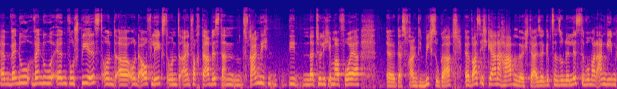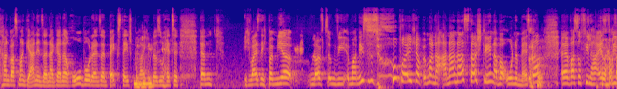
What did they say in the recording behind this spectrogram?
Ähm, wenn du wenn du irgendwo spielst und äh, und auflegst und einfach da bist, dann fragen dich die natürlich immer vorher, äh, das fragen die mich sogar, äh, was ich gerne haben möchte. Also gibt's dann so eine Liste, wo man angeben kann, was man gerne in seiner Garderobe oder in seinem Backstage-Bereich mhm. oder so hätte. Ähm, ich weiß nicht, bei mir läuft's irgendwie immer nicht so super. Ich habe immer eine Ananas da stehen, aber ohne Messer, äh, was so viel heißt wie,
